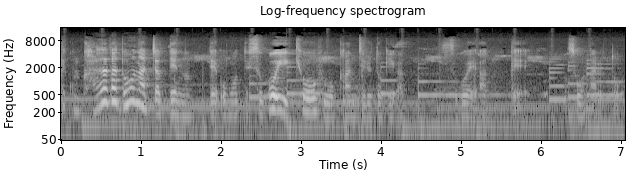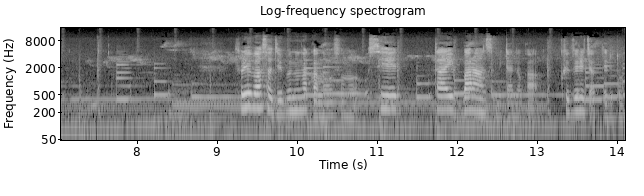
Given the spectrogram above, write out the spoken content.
えこれ体どうなっちゃってんのって思ってすごい恐怖を感じる時がすごいあってそうなると。それはさ自分の中のその生体バランスみたいのが崩れちゃってる時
